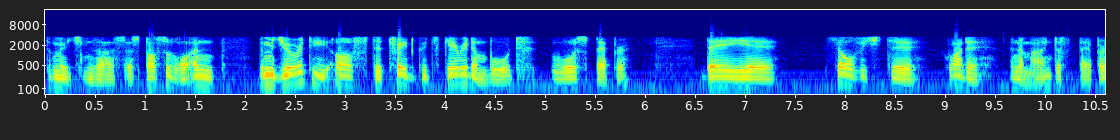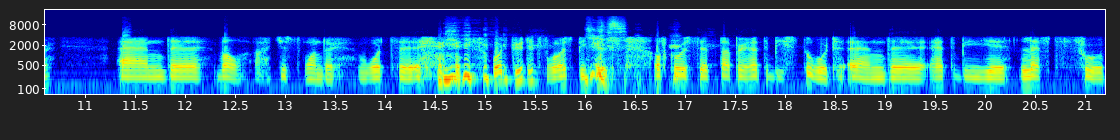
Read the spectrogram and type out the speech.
the merchandise as possible. And the majority of the trade goods carried on board was pepper. They uh, salvaged uh, quite a, an amount of pepper. And uh, well, I just wonder what uh, what good it was because, Yes. of course, that pepper had to be stored and uh, had to be uh, left for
